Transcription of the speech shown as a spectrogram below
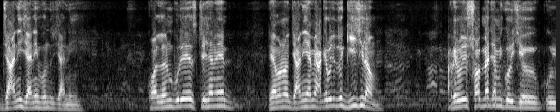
জানি জানি বন্ধু জানি কল্যাণপুরে স্টেশনে যেমন জানি আমি আগের বছর তো গিয়েছিলাম আগের বছর সব ম্যাচ আমি করেছি ওই- ওই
